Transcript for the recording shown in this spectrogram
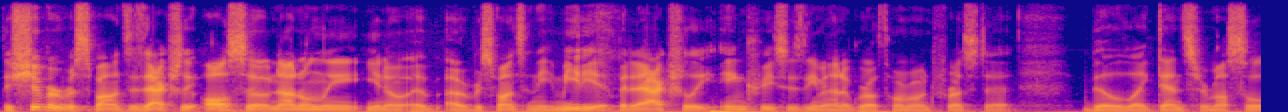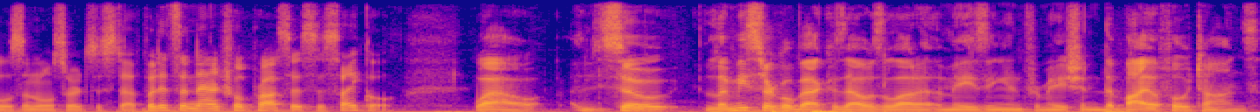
the shiver response is actually also not only you know a, a response in the immediate, but it actually increases the amount of growth hormone for us to build like denser muscles and all sorts of stuff. But it's a natural process to cycle. Wow. So let me circle back because that was a lot of amazing information. The biophotons.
